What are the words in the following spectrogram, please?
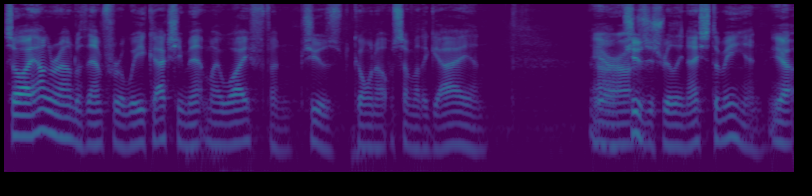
so I hung around with them for a week. I actually met my wife and she was going out with some other guy. And Yeah, um, right. she was just really nice to me. And Yeah.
